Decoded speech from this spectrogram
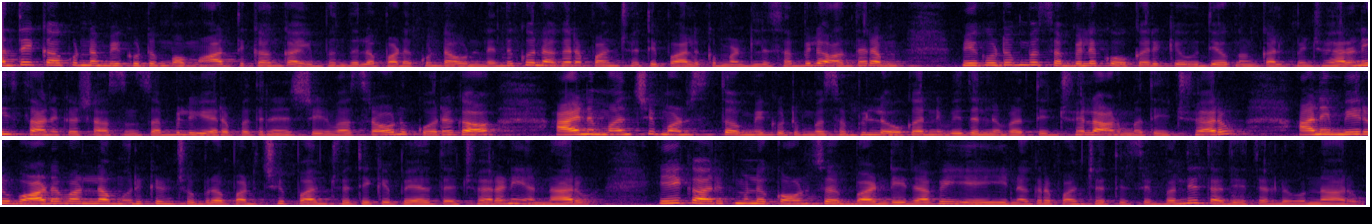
అంతేకాకుండా మీ కుటుంబం ఆర్థికంగా ఇబ్బందులు పడకుండా ఉండేందుకు నగర పంచాయతీ పాలక మండలి సభ్యులు అందరం మీ కుటుంబ సభ్యులకు ఒకరికి ఉద్యోగం కల్పించాలని స్థానిక శాసనసభ్యులు ఎరపతినేని శ్రీనివాసరావును కోరగా ఆయన మంచి మనసుతో మీ కుటుంబ సభ్యుల్లో ఒకరిని విధులు నిర్వర్తించేలా అనుమతి ఇచ్చారు అని మీరు వాడవల్ల మురికిని శుభ్రపరిచి పంచాయతీకి పేరు తెచ్చారని అన్నారు. ఈ కార్యక్రమంలో కౌన్సిలర్ బండి రవి ఏఈ నగర పంచాయతీ సిబ్బంది తదితరులు ఉన్నారు.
